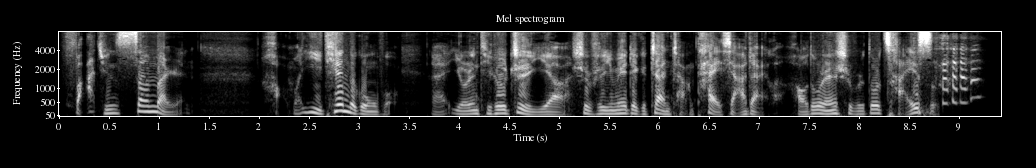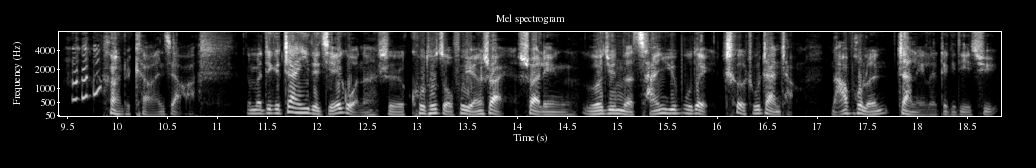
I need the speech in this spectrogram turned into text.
法军三万人。好嘛，一天的功夫。哎，有人提出质疑啊，是不是因为这个战场太狭窄了？好多人是不是都踩死？哈，这开玩笑啊。那么这个战役的结果呢，是库图佐夫元帅率领俄军的残余部队撤出战场，拿破仑占领了这个地区。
